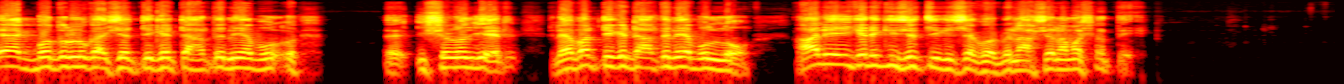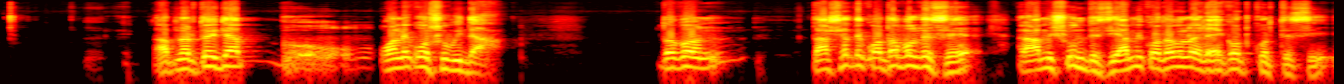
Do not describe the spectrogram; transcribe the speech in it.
এক ভদ্রলোক এসে টিকিটটা হাতে নিয়ে ঈশ্বরগঞ্জের রেফার টিকিটটা হাতে নিয়ে বলল, আরে, এইখানে কিসের চিকিৎসা করবেন? আসেন আমার সাথে। আপনার তো এটা অনেক অসুবিধা। তখন তার সাথে কথা বলতেছে, আর আমি শুনতেছি, আমি কথাগুলো রেকর্ড করতেছি।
